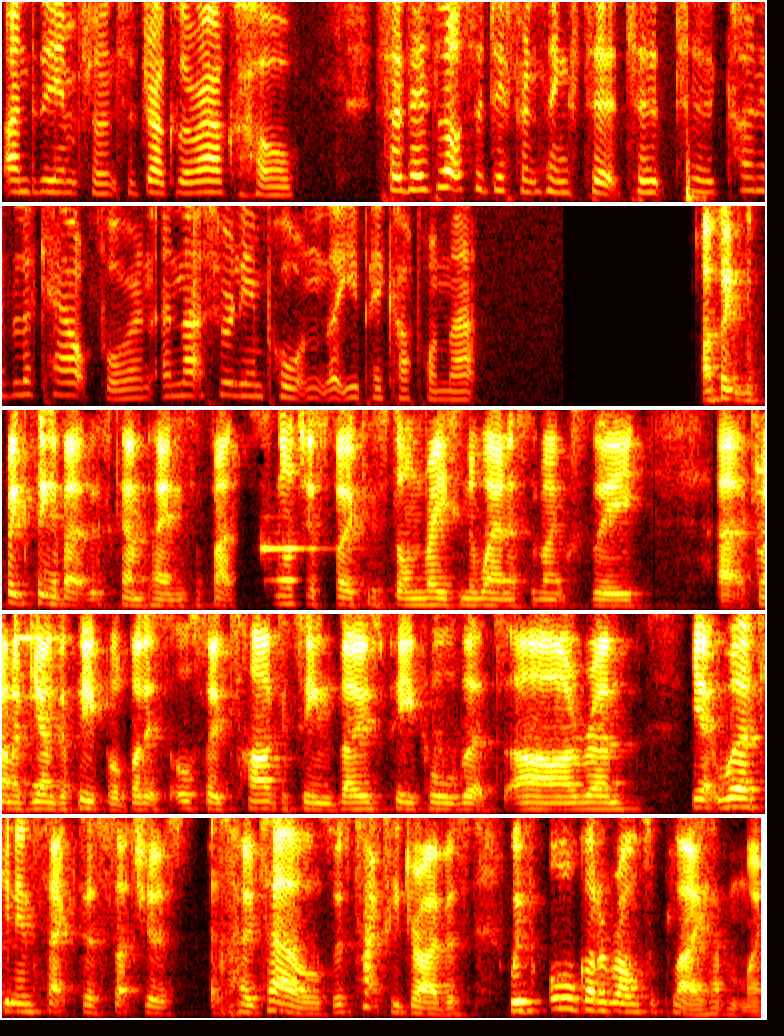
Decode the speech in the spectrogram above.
under the influence of drugs or alcohol. So there's lots of different things to, to, to kind of look out for, and, and that's really important that you pick up on that. I think the big thing about this campaign is the fact it's not just focused on raising awareness amongst the uh, kind of younger people, but it's also targeting those people that are. Um, you know, working in sectors such as, as hotels, as taxi drivers, we've all got a role to play, haven't we?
